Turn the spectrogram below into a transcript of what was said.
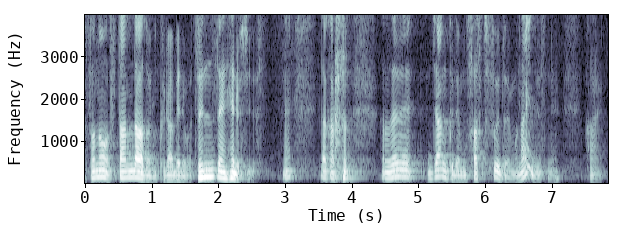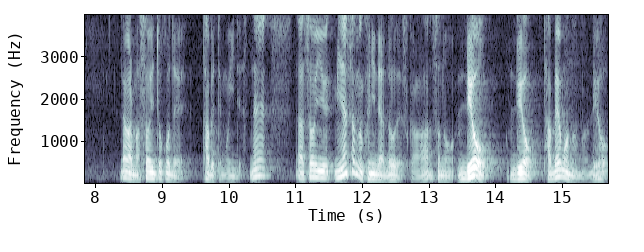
そのスタンダードに比べれば全然ヘルシーです、ね、だから全然ジャンクでもファストフードでもないんですね、はい、だからまあそういうとこで食べてもいいですね。だからそういう皆さんの国ではどうですか？その量。量。食べ物の量。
